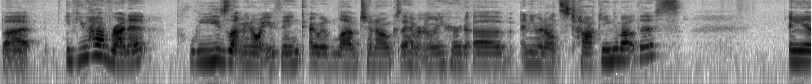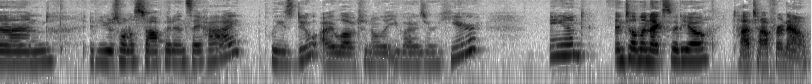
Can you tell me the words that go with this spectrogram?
but if you have read it please let me know what you think. I would love to know because I haven't really heard of anyone else talking about this. And if you just want to stop in and say hi please do. I love to know that you guys are here. And until the next video ta-ta for now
